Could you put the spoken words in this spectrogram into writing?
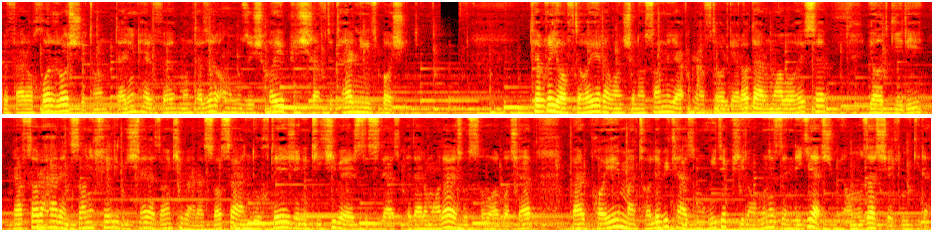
به فراخور رشدتان در این حرفه منتظر آموزش های پیشرفته تر نیز باشید. طبق یافته های روانشناسان رفتارگرا در مباحث یادگیری رفتار هر انسانی خیلی بیشتر از آن که بر اساس اندوخته ژنتیکی به ارث رسیده از پدر و مادرش استوار باشد بر پایه مطالبی که از محیط پیرامون زندگیش میآموزد شکل می‌گیرد.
